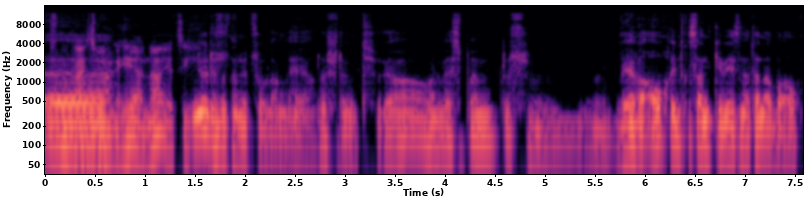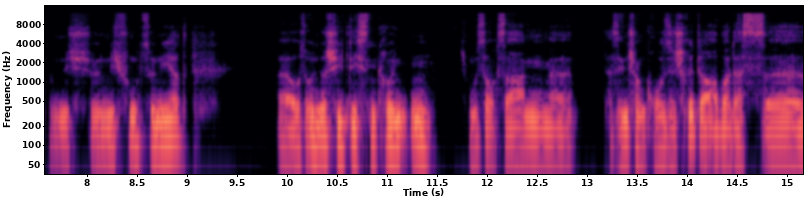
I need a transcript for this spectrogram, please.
Ist noch gar nicht so Äh, lange her, ne? Jetzt ich, Nö, das ist noch nicht so lange her, das stimmt. Ja, von Westbrem, das wäre auch interessant gewesen, hat dann aber auch nicht, nicht funktioniert, äh, aus unterschiedlichsten Gründen. Ich muss auch sagen, äh, das sind schon große Schritte, aber das, äh,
